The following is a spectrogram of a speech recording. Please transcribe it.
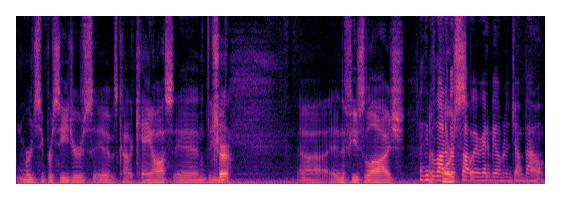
emergency procedures. It was kind of chaos in the Sure. uh, in the fuselage. I think Of a lot of us thought we were going to be able to jump out.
